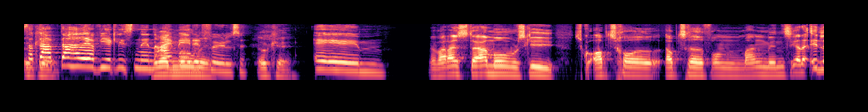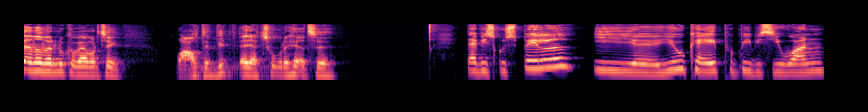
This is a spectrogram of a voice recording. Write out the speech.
så Okay. der, der havde jeg virkelig sådan en I made it-følelse. okay. Øhm, Men var der en større måde, hvor du måske skulle optræde, optræde for mange mennesker? Eller et eller andet, hvad det nu kunne være, hvor du tænkte, wow, det er vildt, at jeg tog det her til. da vi skulle spille i øh, UK på BBC One,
